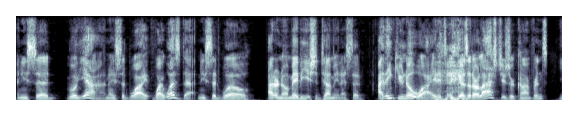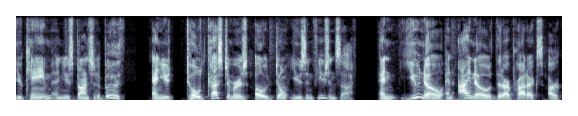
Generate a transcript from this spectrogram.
And he said, Well, yeah. And I said, Why why was that? And he said, Well, I don't know. Maybe you should tell me. And I said, I think you know why. And it's because at our last user conference, you came and you sponsored a booth and you told customers, oh, don't use Infusionsoft. And you know, and I know that our products are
